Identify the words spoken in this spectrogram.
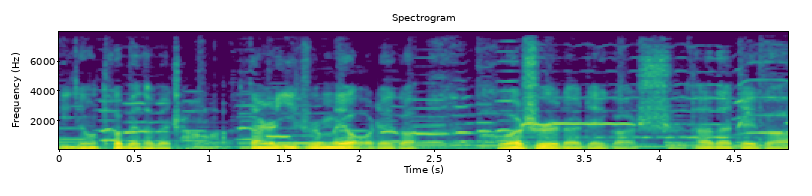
已经特别特别长了，但是一直没有这个合适的这个使它的这个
